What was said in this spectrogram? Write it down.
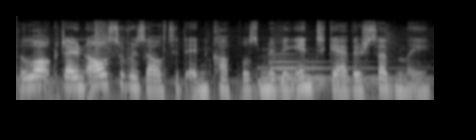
The lockdown also resulted in couples moving in together suddenly.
